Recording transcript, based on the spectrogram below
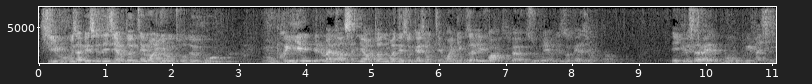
Si vous avez ce désir de témoigner autour de vous, vous priez dès le matin, Seigneur, donne-moi des occasions de témoigner, vous allez voir qu'il va vous ouvrir des occasions. Et que ça va être beaucoup plus facile.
